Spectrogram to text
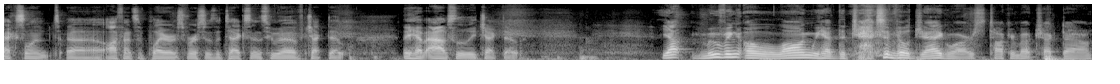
excellent uh, offensive players versus the Texans who have checked out. They have absolutely checked out. Yep. Moving along, we have the Jacksonville Jaguars talking about check down,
